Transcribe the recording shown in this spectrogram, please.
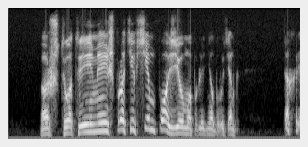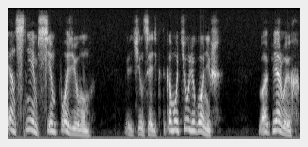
— А что ты имеешь против симпозиума? — побледнел Парусенко. — Да хрен с ним, с симпозиумом, — горячился Эдик. — Ты кому тюлю гонишь? — Во-первых,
